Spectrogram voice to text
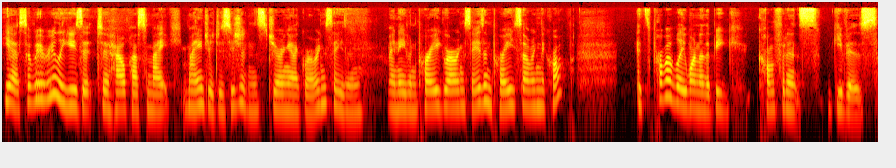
Yeah, so we really use it to help us make major decisions during our growing season and even pre growing season, pre sowing the crop. It's probably one of the big confidence givers.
